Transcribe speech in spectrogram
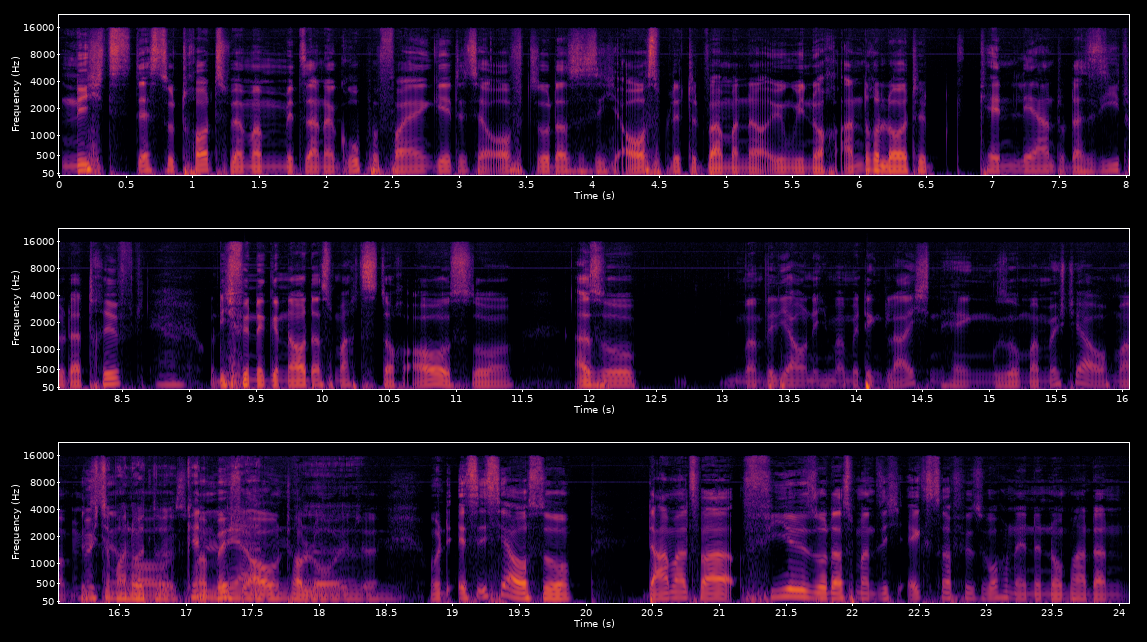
nichtsdestotrotz, wenn man mit seiner Gruppe feiern geht, ist ja oft so, dass es sich aufsplittet, weil man da irgendwie noch andere Leute kennenlernt oder sieht oder trifft. Ja. Und ich finde, genau das macht es doch aus. So. Also, man will ja auch nicht immer mit den gleichen hängen. So, man möchte ja auch mal ein Man möchte bisschen mal Leute. Man möchte auch unter Leute. ähm, Und es ist ja auch so, damals war viel so, dass man sich extra fürs Wochenende nochmal dann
